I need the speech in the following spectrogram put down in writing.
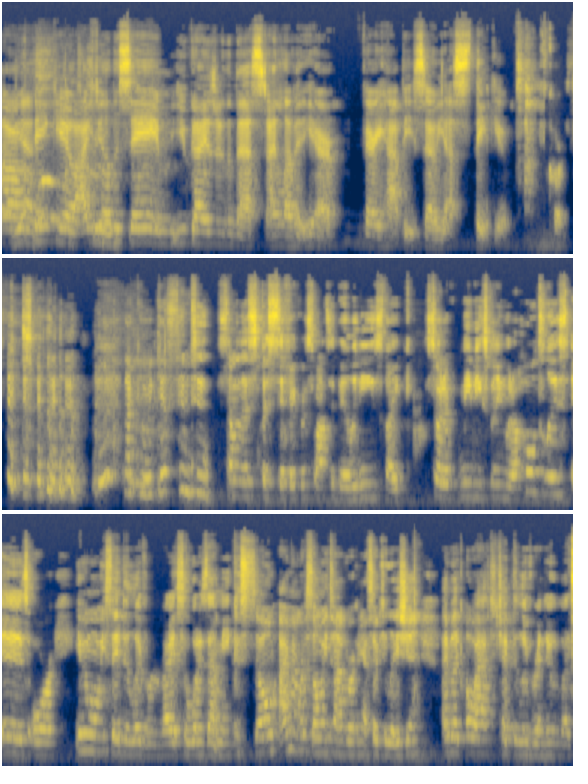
oh Yes, thank you. That's i feel the same. You guys are the best. I love it here very happy. So yes, thank you. Of course. now, can we get into some of the specific responsibilities, like sort of maybe explaining what a holds list is, or even when we say delivery, right? So, what does that mean? Because so I remember so many times working at circulation, I'd be like, "Oh, I have to check delivery," and they're like,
